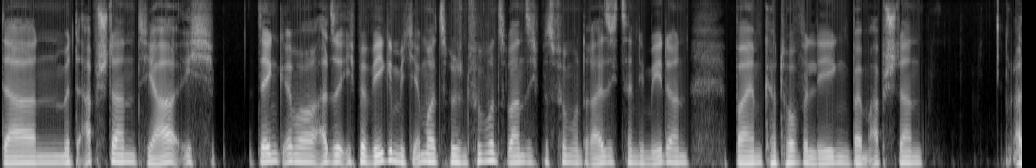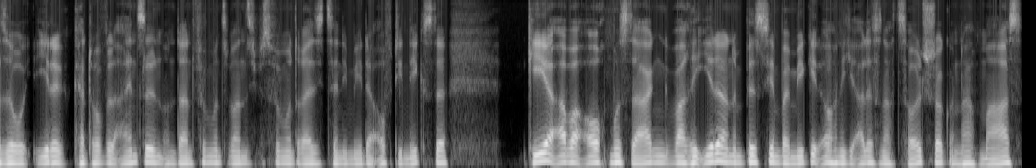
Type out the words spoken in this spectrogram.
Dann mit Abstand, ja, ich denke immer, also ich bewege mich immer zwischen 25 bis 35 Zentimetern beim Kartoffellegen, beim Abstand. Also jede Kartoffel einzeln und dann 25 bis 35 Zentimeter auf die nächste gehe aber auch, muss sagen, variiere dann ein bisschen. Bei mir geht auch nicht alles nach Zollstock und nach Maß,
